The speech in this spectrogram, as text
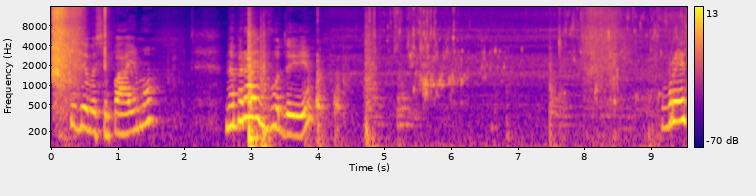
Сюди висипаємо. Набираємо води. В рис.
